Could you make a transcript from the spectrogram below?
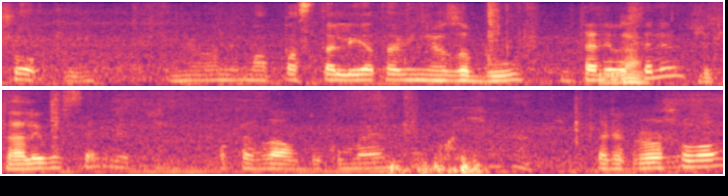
в шокі. У нього нема пістолета, він його забув. Віталій Да. Васильович Віталій Васильович. показав документи. Перепрошував.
